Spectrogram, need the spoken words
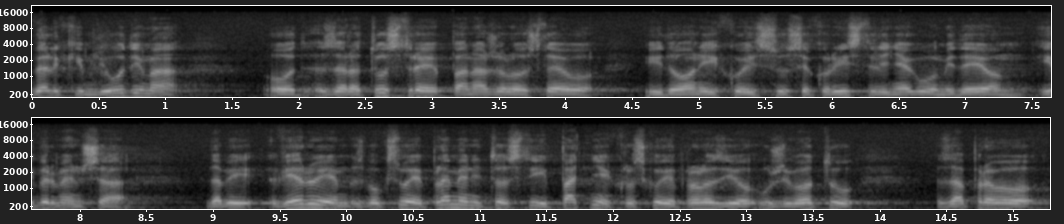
velikim ljudima od Zaratustre, pa nažalost evo i do onih koji su se koristili njegovom idejom Ibermenša, da bi, vjerujem, zbog svoje plemenitosti i patnje kroz koje je prolazio u životu, zapravo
